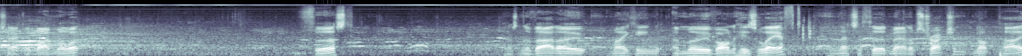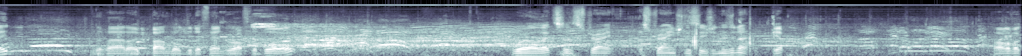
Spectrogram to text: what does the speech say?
Tackled by Mullet. First. As Nevado making a move on his left, and that's a third man obstruction, not paid. Nevado bundled the defender off the ball. Well, that's a, stra a strange decision, isn't it? Yep. Oliver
